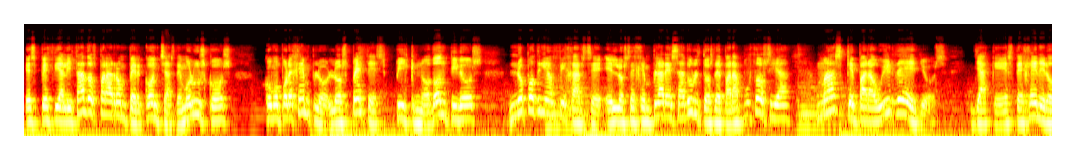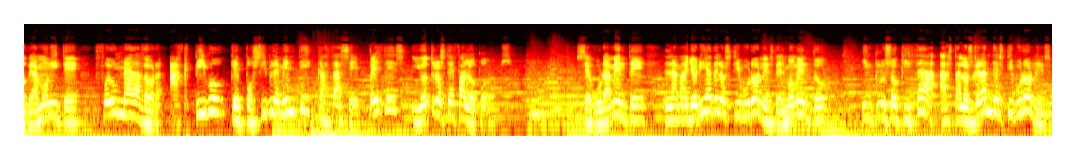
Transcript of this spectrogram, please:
especializados para romper conchas de moluscos, como por ejemplo los peces picnodóntidos, no podrían fijarse en los ejemplares adultos de Parapuzosia más que para huir de ellos, ya que este género de amonite fue un nadador activo que posiblemente cazase peces y otros cefalópodos. Seguramente, la mayoría de los tiburones del momento, incluso quizá hasta los grandes tiburones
